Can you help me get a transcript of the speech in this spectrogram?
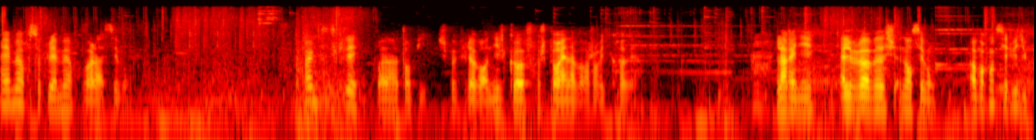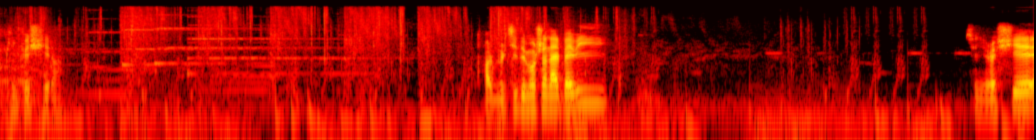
Allez, meurs, s'il te plaît, meurs. Voilà, c'est bon. Oh, une petite clé. Voilà, tant pis. Je peux plus l'avoir. Ni le coffre, je peux rien avoir. J'ai envie de crever. hein. L'araignée. Elle va... Non, c'est bon. Ah, par contre, c'est lui, du coup, qui me fait chier, là. Ah, le multidimensional, baby C'est nul à chier.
